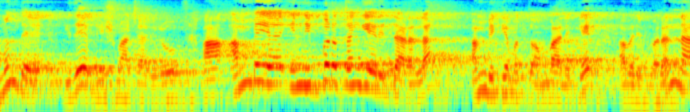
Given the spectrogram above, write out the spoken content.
ಮುಂದೆ ಇದೇ ಭೀಷ್ಮಾಚಾರ್ಯರು. ಆ ಅಂಬೆಯ ಇನ್ನಿಬ್ಬರು ತಂಗಿಯರಿದ್ದಾರಲ್ಲ, ಅಂಬಿಕೆ ಮತ್ತು ಅಂಬಾಲಿಕೆ, ಅವರಿಬ್ಬರನ್ನು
